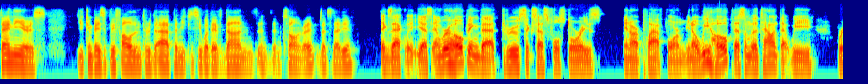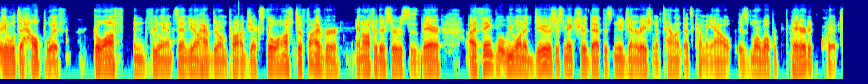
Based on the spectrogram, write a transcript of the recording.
ten years, you can basically follow them through the app, and you can see what they've done and, and so on. Right. That's the idea. Exactly. Yes. And we're hoping that through successful stories in our platform, you know, we hope that some of the talent that we were able to help with go off and freelance and, you know, have their own projects, go off to Fiverr and offer their services there. I think what we want to do is just make sure that this new generation of talent that's coming out is more well prepared and equipped.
